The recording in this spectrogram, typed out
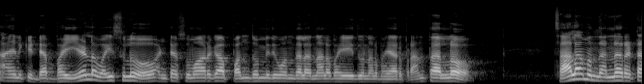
ఆయనకి డెబ్భై ఏళ్ళ వయసులో అంటే సుమారుగా పంతొమ్మిది వందల నలభై ఐదు నలభై ఆరు ప్రాంతాల్లో చాలామంది అన్నారట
